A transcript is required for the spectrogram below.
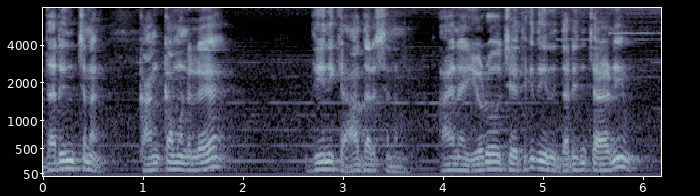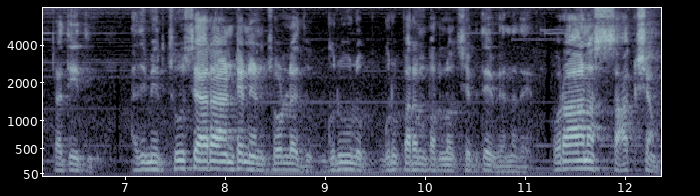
ధరించిన కంకమునిలే దీనికి ఆదర్శనం. ఆయన ఏడో చేతికి దీన్ని ధరించాడని ప్రతీతి. అది మీరు చూశారా అంటే నేను చూడలేదు. గురువులు గురు పరంపరలో చెబితే విన్నదే. పురాణ సాక్ష్యం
